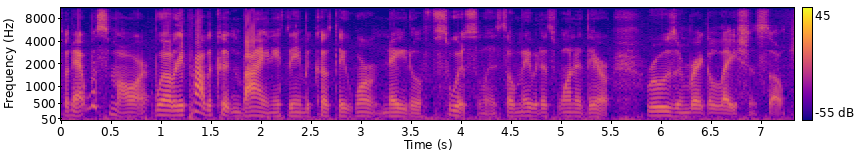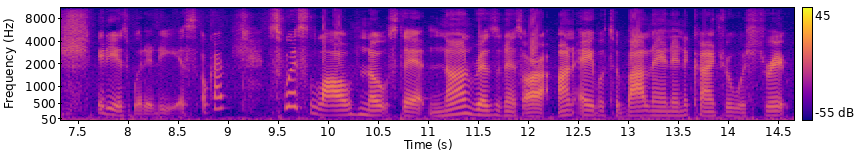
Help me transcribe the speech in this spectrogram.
So that was smart. Well, they probably couldn't buy anything because they weren't native Switzerland. So maybe that's one of their rules and regulations. So it is what it is. Okay. Swiss law notes that non residents are unable to buy land in the country with strict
